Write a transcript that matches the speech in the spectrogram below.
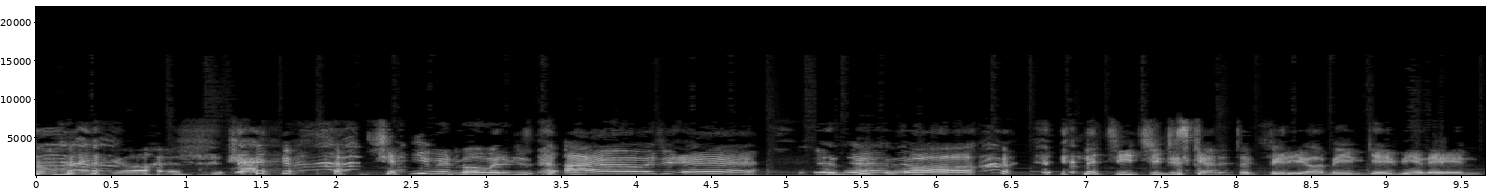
Oh my god. Genuine moment of just, oh, eh, and, then, oh. and the teacher just kind of took pity on me and gave me an A. And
